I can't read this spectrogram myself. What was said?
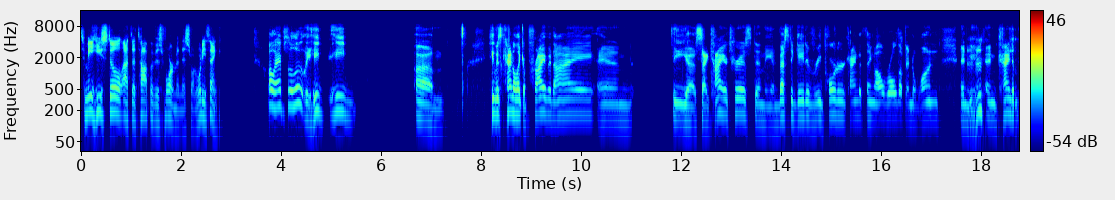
to me, he's still at the top of his form in this one. What do you think? Oh, absolutely. He he um he was kind of like a private eye and the uh, psychiatrist and the investigative reporter kind of thing all rolled up into one and Mhm. and kind of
